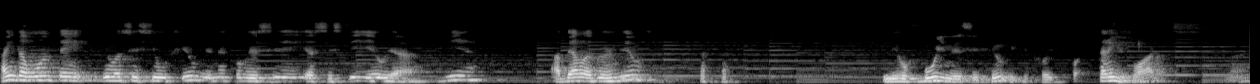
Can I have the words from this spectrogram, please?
Ainda ontem eu assisti um filme, né? Comecei a assistir, eu e a Bia. A Bela dormiu. E eu fui nesse filme, que foi três horas, né?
